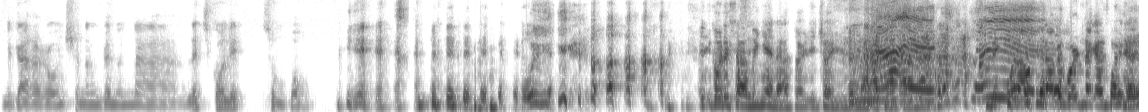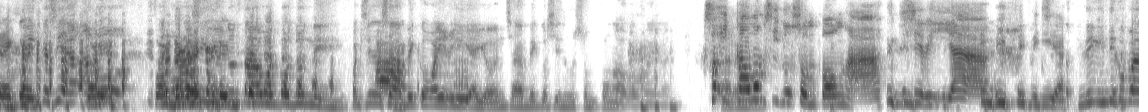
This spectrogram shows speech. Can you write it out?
nagkakaroon siya ng ganun na let's call it sumpong. Uy, Ikaw nagsabi niya na, Attorney Choi. Wala, eh. Hindi, wala akong sinabi word na For the record. kasi a- ako, For the kasi record. yun yung tawag ko dun eh. Pag sinasabi ko kay Ria yun, sabi ko sinusumpong ako ngayon. So ikaw ang sinusumpong ha, hindi si Ria. Hindi si Ria. Hindi hindi ko ba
